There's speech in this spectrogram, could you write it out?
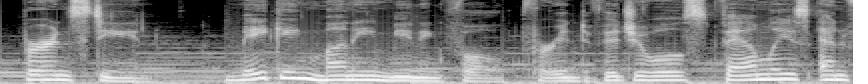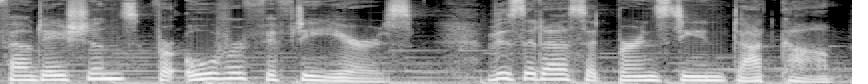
Bernstein, making money meaningful for individuals, families, and foundations for over 50 years. Visit us at bernstein.com.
